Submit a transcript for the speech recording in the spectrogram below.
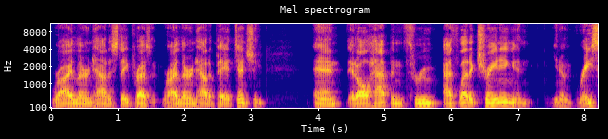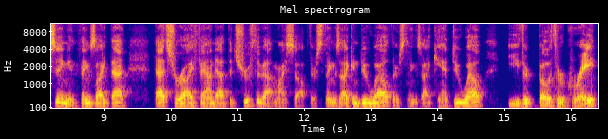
where I learned how to stay present, where I learned how to pay attention, and it all happened through athletic training and you know racing and things like that that's where i found out the truth about myself there's things i can do well there's things i can't do well either both are great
